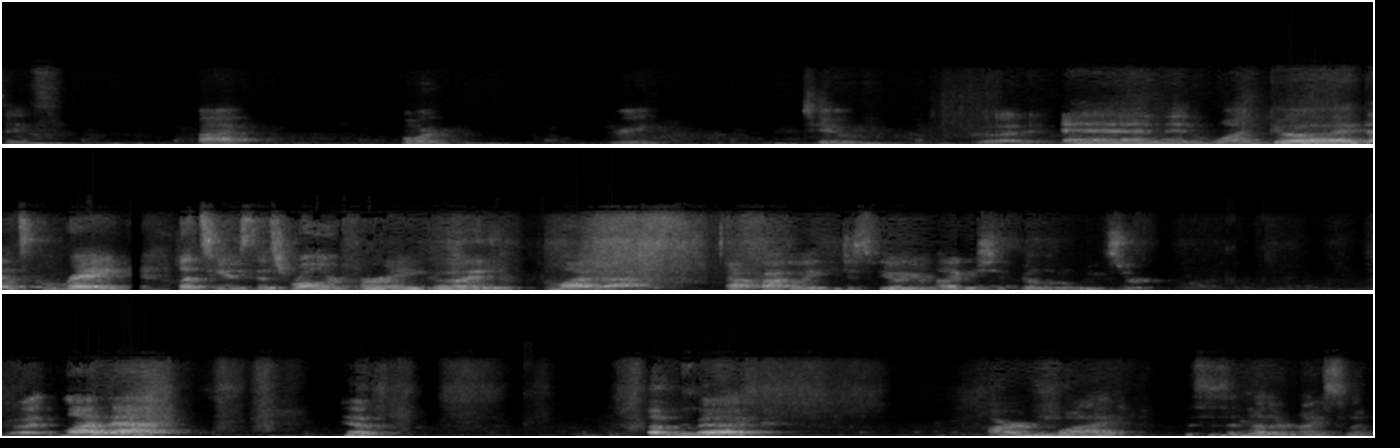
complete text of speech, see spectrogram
6, 5, 4, 3, 2, good. And then 1, good. That's great. Let's use this roller for a good lie back. Uh, by the way, you can just feel your leg. It should feel a little looser. Good. Lie back. Hip upper back, arms wide. This is another nice one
